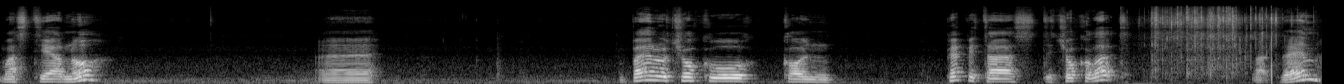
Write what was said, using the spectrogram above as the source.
más tierno. Uh, Brio Choco con pepitas de chocolate. That's them.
